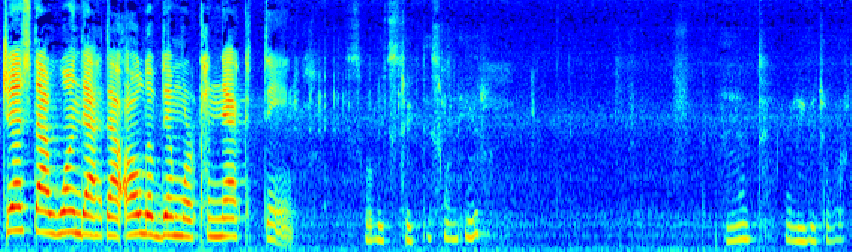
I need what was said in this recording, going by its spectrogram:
Just that one that, that all of them were connecting. So let's take this one here. And we'll leave it over there.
